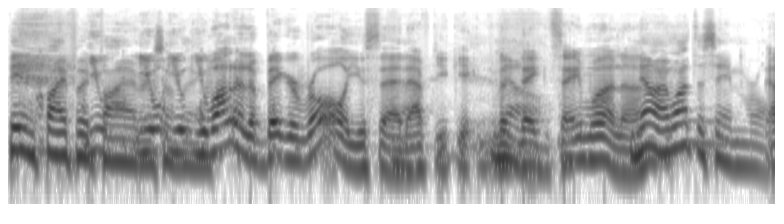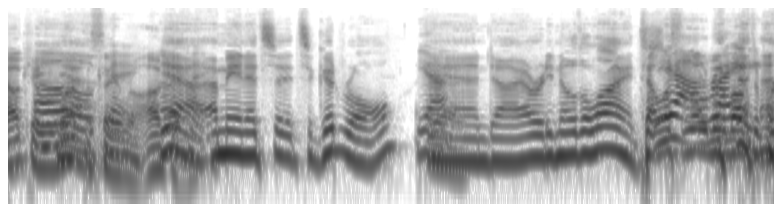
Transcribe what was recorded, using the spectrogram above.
being five foot You, five. you, you, something. you wanted a bigger role, you said after you get, but No. they same one. Huh? No, I want the same role. Okay, you Oh, want the same role. Okay. Yeah, Okay. I mean it's it's a good role. Yeah. and uh, I already know the lines. Tell us a little bit about the pro-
